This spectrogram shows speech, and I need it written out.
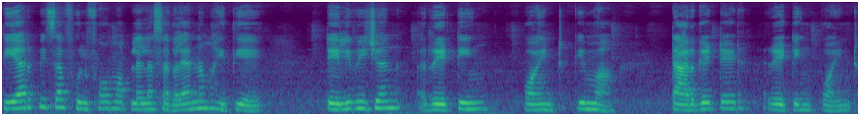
टी आर पीचा फुल फॉर्म आपल्याला सगळ्यांना माहिती आहे. टेलिव्हिजन रेटिंग पॉईंट किंवा टार्गेटेड रेटिंग पॉईंट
